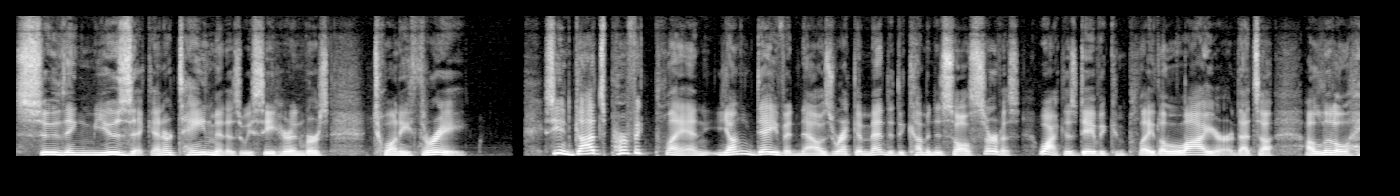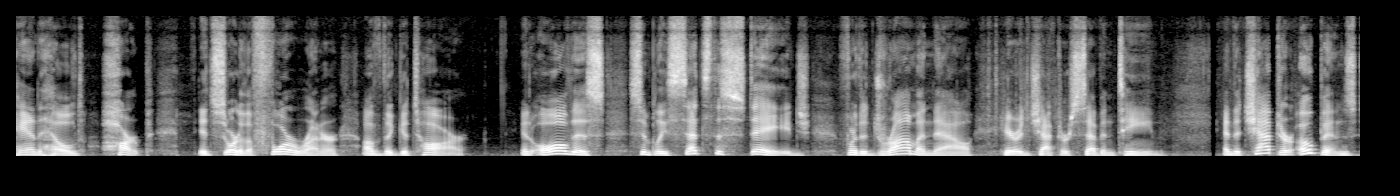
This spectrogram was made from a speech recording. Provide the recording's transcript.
soothing music, entertainment, as we see here in verse 23. See, in God's perfect plan, young David now is recommended to come into Saul's service. Why? Because David can play the lyre. That's a, a little handheld harp. It's sort of the forerunner of the guitar. And all this simply sets the stage for the drama now here in chapter 17. And the chapter opens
